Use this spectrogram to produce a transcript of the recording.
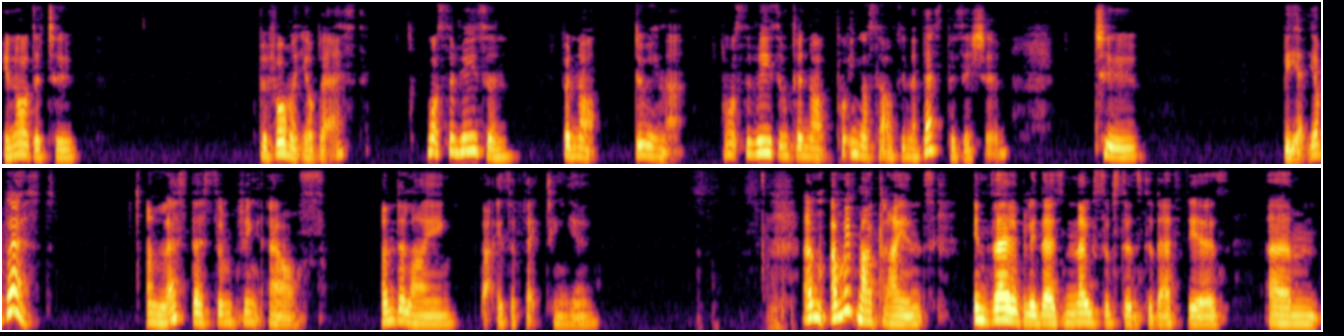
in order to perform at your best, what's the reason for not doing that? What's the reason for not putting yourself in the best position to be at your best? Unless there's something else underlying that is affecting you. Um, and with my clients, invariably there's no substance to their fears. Um,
